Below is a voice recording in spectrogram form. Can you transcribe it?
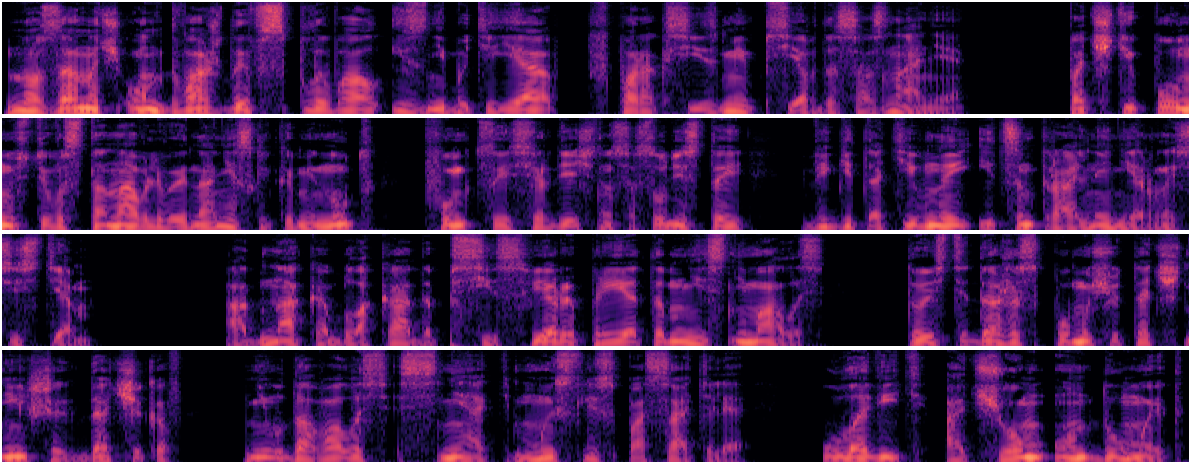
Но за ночь он дважды всплывал из небытия в пароксизме псевдосознания, почти полностью восстанавливая на несколько минут функции сердечно-сосудистой вегетативной и центральной нервной систем. Однако блокада пси-сферы при этом не снималась, то есть даже с помощью точнейших датчиков не удавалось снять мысли спасателя, уловить, о чем он думает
